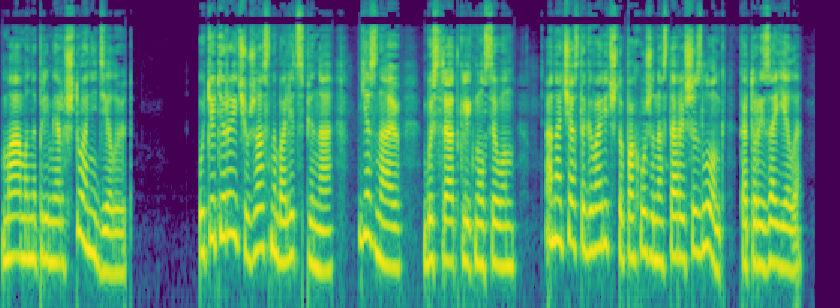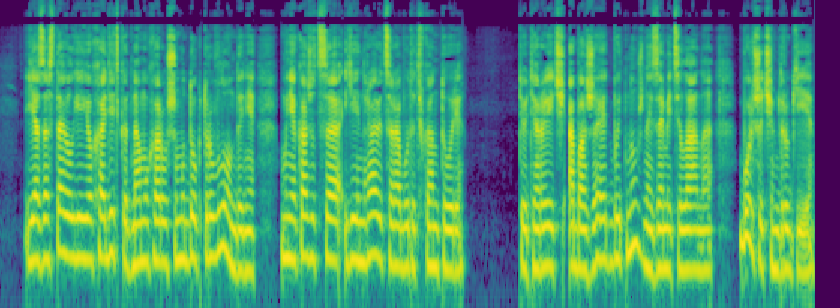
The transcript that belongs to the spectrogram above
мама, например, что они делают? У тети Рэйч ужасно болит спина. Я знаю, быстро откликнулся он. Она часто говорит, что похожа на старый шезлонг, который заела. Я заставил ее ходить к одному хорошему доктору в Лондоне. Мне кажется, ей нравится работать в конторе». «Тетя Рэйч обожает быть нужной», — заметила она, — «больше, чем другие».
